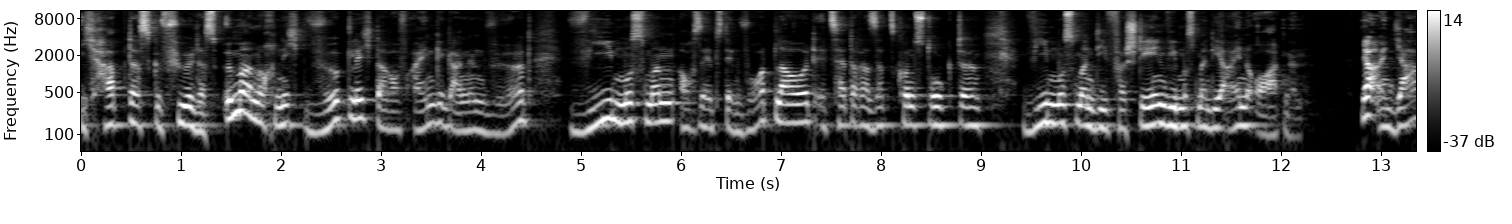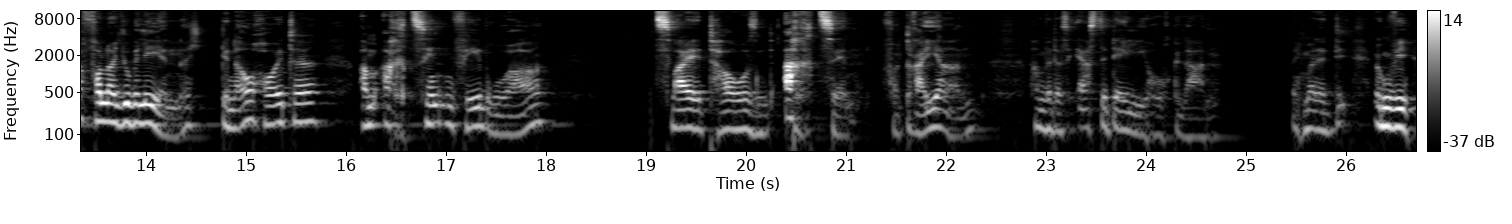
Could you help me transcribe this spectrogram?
ich habe das Gefühl, dass immer noch nicht wirklich darauf eingegangen wird, wie muss man auch selbst den Wortlaut etc., Satzkonstrukte, wie muss man die verstehen, wie muss man die einordnen. Ja, ein Jahr voller Jubiläen. Nicht? Genau heute am 18. Februar 2018, vor drei Jahren, haben wir das erste Daily hochgeladen. Ich meine, die, irgendwie,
